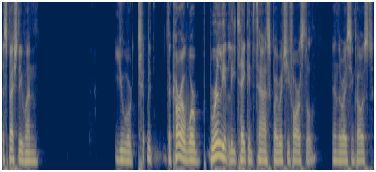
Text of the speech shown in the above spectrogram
especially when you were t- the Curragh were brilliantly taken to task by Richie Forristal in the Racing Post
